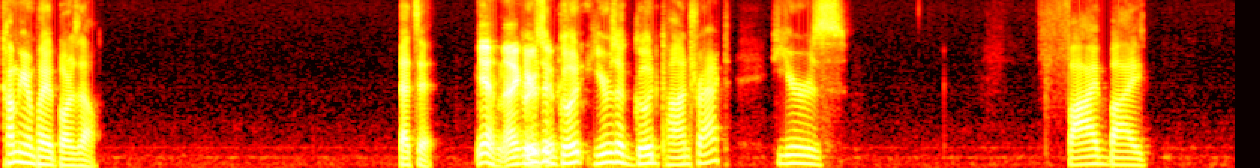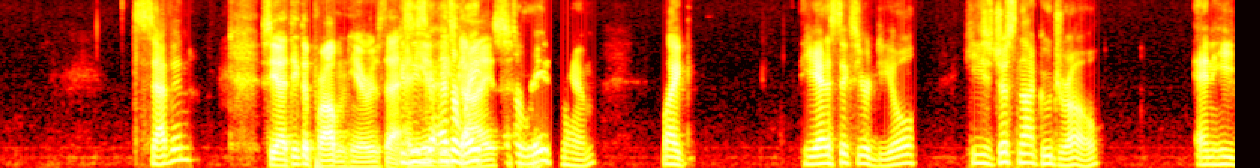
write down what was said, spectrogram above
come here and play with Barzal. That's it. Yeah, I agree. Here's a you. good here's a good contract. Here's five by seven. See, I think the problem here is that any of these a guys, a raise for him. Like he had a six year deal. He's just not Gaudreau, and he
